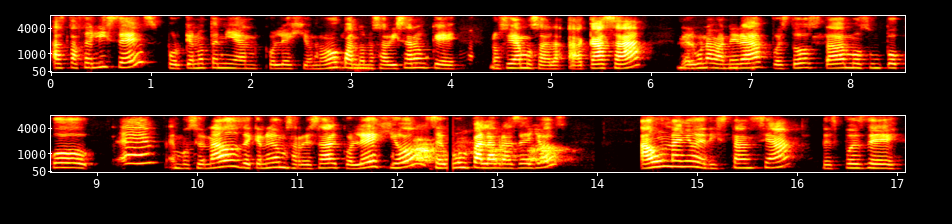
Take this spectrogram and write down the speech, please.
hasta felices porque no tenían colegio, ¿no? Cuando nos avisaron que nos íbamos a, casa, de alguna manera, pues todos estábamos un poco eh, emocionados de que no íbamos a regresar al colegio, según palabras de ellos, a un año de distancia, después de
